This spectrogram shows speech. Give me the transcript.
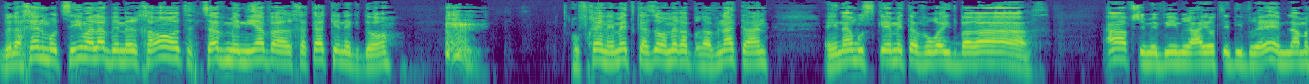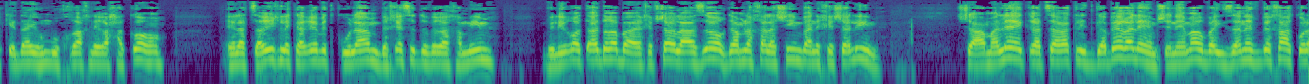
ולכן מוציאים עליו במרכאות צו מניעה והרחקה כנגדו. ובכן, אמת כזו, אומר רב נתן, אינה מוסכמת עבורו יתברך. אף שמביאים ראיות לדבריהם, למה כדאי הוא מוכרח לרחקו, אלא צריך לקרב את כולם בחסד וברחמים, ולראות אדרבה איך אפשר לעזור גם לחלשים והנחשלים. שעמלק רצה רק להתגבר עליהם, שנאמר ויזנב בך כל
